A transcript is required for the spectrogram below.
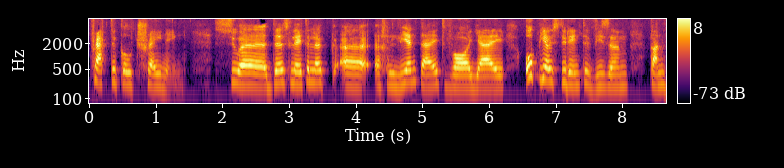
practical training. So dis letterlik 'n uh, 'n geleentheid waar jy op jou studentevisum kan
